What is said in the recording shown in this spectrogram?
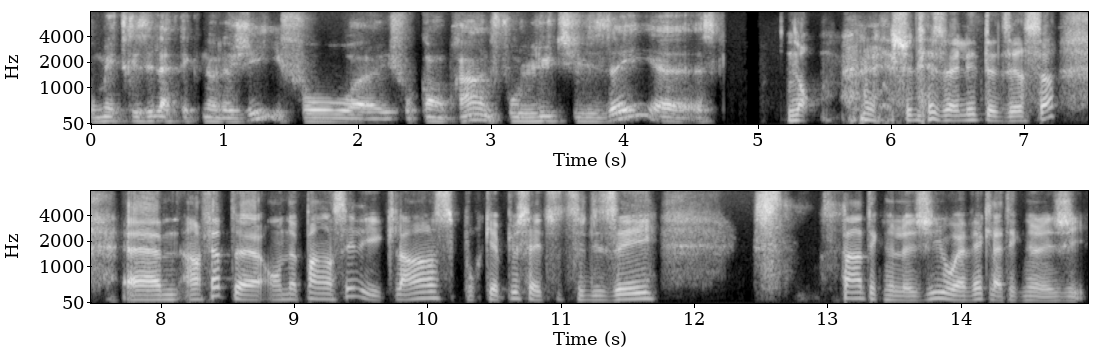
maîtriser la technologie, il faut, il faut comprendre, il faut l'utiliser. Non, je suis désolé de te dire ça. en fait, on a pensé les classes pour qu'elles puissent être utilisées sans technologie ou avec la technologie.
